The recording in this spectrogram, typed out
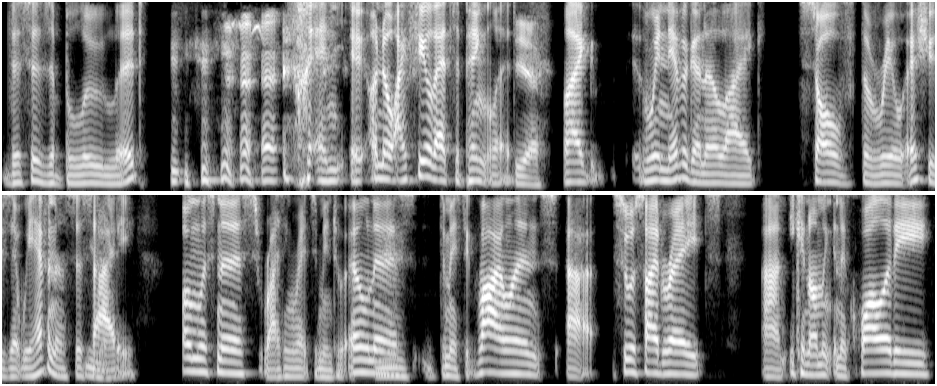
this is a blue lid, and uh, oh no, I feel that's a pink lid. yeah. Like, we're never gonna like solve the real issues that we have in our society. Homelessness, rising rates of mental illness, domestic violence, uh, suicide rates, um, economic inequality,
